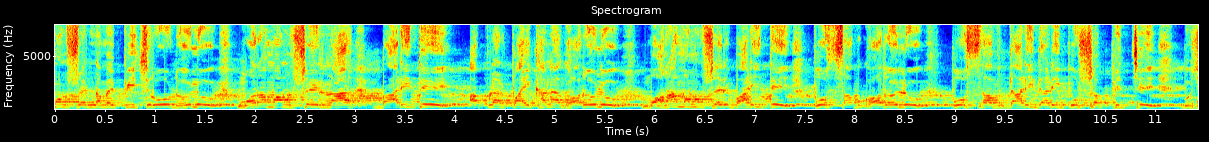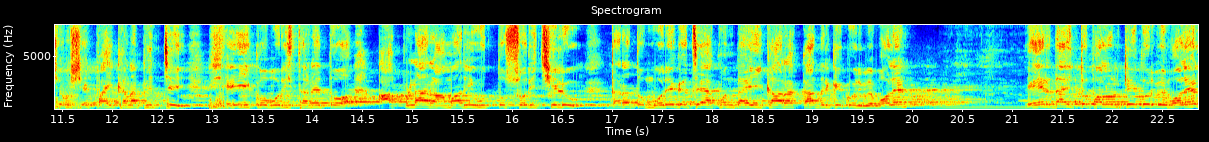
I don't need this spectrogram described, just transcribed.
মানুষের নামে পিচ রোড হলো, মরা মানুষের বাড়িতে আপনার পায়খানা ঘর হলো মরা মানুষের বাড়িতে প্রস্রাব ঘর হলো প্রস্রাব দাড়ি দাড়ি প্রস্রাব ফিরছে, বসে বসে পায়খানা ফিরছে। সেই কবরস্থানে তো আপনার আমারই উত্তরস্বরী ছিল, তারা তো মরে গেছে, এখন দায়ী কারা, কাদেরকে করবে বলেন? এর দায়িত্ব পালন কে করবে বলেন?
